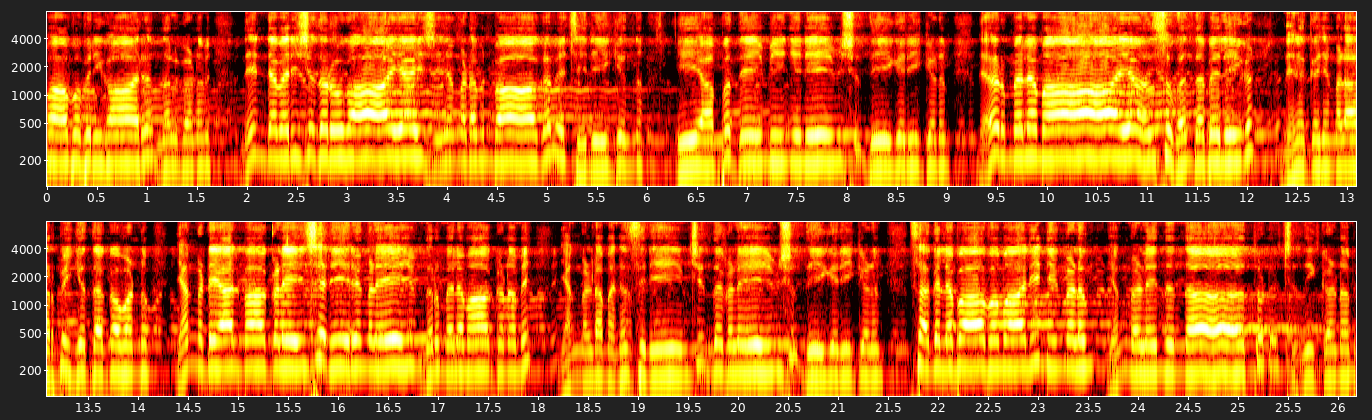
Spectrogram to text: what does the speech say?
പാപപരിഹാരം നൽകണം. നിന്റെ പരിശുദ്ധ ഞങ്ങളുടെ മുൻപാകെ വെച്ചിരിക്കുന്ന. ഈ അപ്പത്തെയും ഇങ്ങനെയും ശുദ്ധീകരിക്കണം. നിർമ്മലമായ സുഗന്ധ ബലികൾ നിനക്ക് ഞങ്ങൾ അർപ്പിക്കത്തക്കവണ്ണം ഞങ്ങളുടെ ആത്മാക്കളെയും ശരീരങ്ങളെയും നിർമ്മലമാക്കണമേ. ഞങ്ങളുടെ മനസ്സിനെയും ചിന്തകളെയും ശുദ്ധീകരിക്കണം. സകല പാപമാലിന്യങ്ങളും ഞങ്ങളിൽ നിന്ന് തുടച്ചു നീക്കണം.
